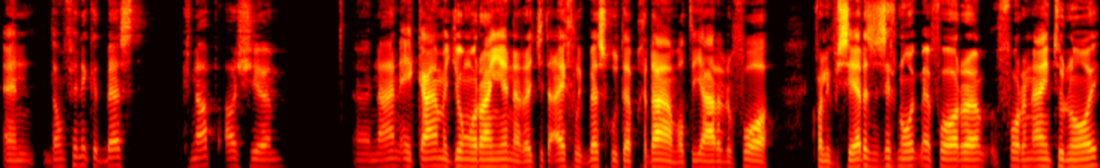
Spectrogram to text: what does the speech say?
En dan vind ik het best knap als je eh, na een EK met Jong Oranje, nadat je het eigenlijk best goed hebt gedaan, want de jaren ervoor kwalificeerden ze zich nooit meer voor, eh, voor een eindtoernooi.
